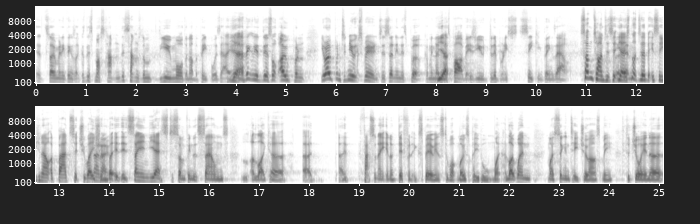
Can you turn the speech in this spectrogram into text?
it's so many things like? Because this must happen. This happens to you more than other people. Is it? I- Yeah. I think you're- sort of open. You're open to new experiences. Certainly in this book. I mean, that, Yeah. that's part of it. Is you deliberately seeking things out. Sometimes it's yeah, it's not deliberately seeking out a bad situation, no. but it, it's saying yes to something that sounds like a, a, a fascinating or different experience to what most people might. Like when my singing teacher asked me to join a,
